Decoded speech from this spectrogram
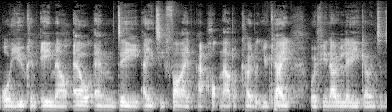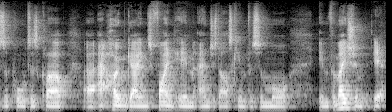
or you can email lmd85 at hotmail.co.uk. Or if you know Lee, go into the supporters club uh, at home games, find him, and just ask him for some more information. Yeah,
